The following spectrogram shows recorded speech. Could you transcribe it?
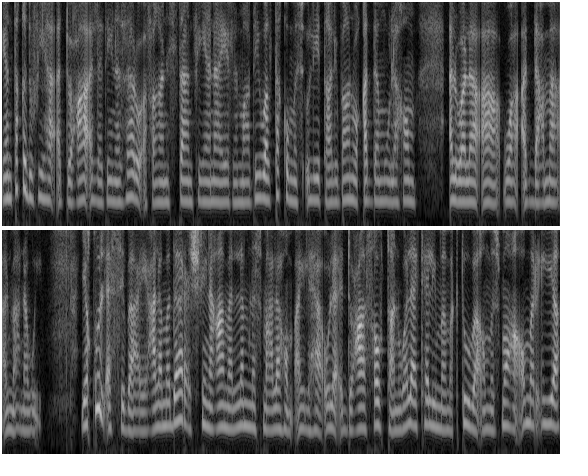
ينتقد فيها الدعاء الذين زاروا أفغانستان في يناير الماضي والتقوا مسؤولي طالبان وقدموا لهم الولاء والدعم المعنوي. يقول السباعي على مدار عشرين عاما لم نسمع لهم أي لهؤلاء الدعاة صوتا ولا كلمة مكتوبة أو مسموعة أو مرئية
